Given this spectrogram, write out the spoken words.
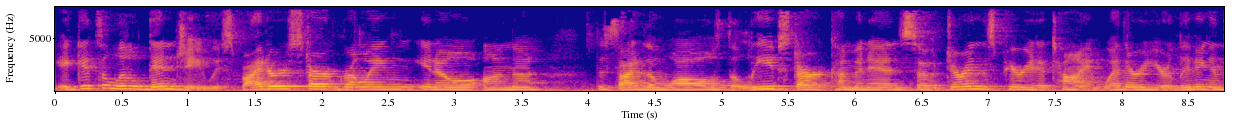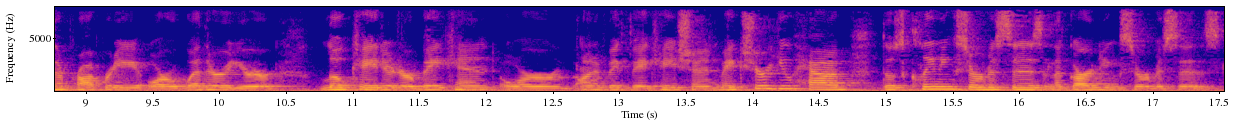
it gets a little dingy. We spiders start growing, you know, on the the side of the walls, the leaves start coming in. So during this period of time, whether you're living in the property or whether you're located or vacant or on a big vacation, make sure you have those cleaning services and the gardening services,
